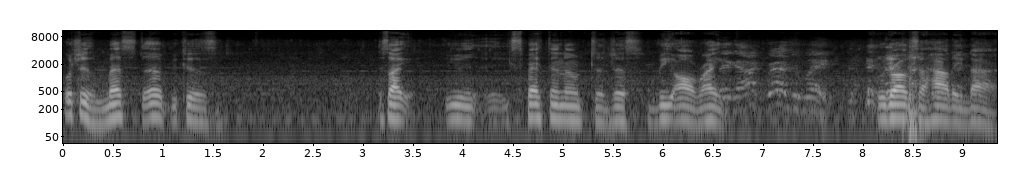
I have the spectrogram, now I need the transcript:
Which is messed up because it's like you expecting them to just be all right, regardless of how they died.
